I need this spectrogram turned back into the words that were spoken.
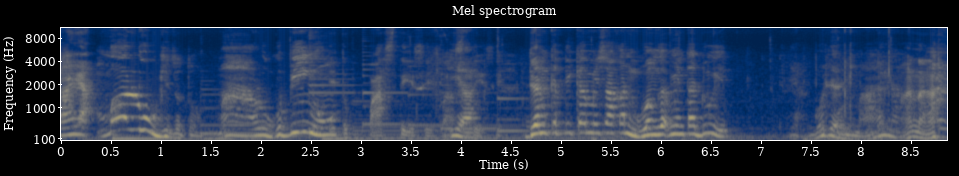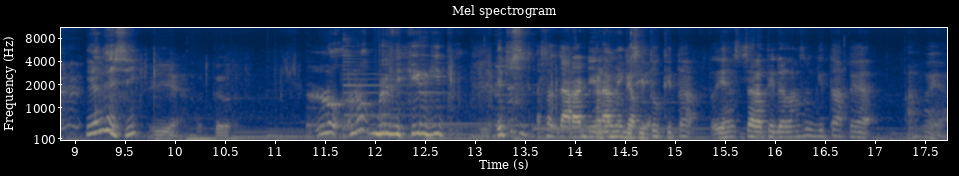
kayak malu gitu tuh. Malu gue bingung. Itu pasti sih pasti Iya. sih. Dan ketika misalkan gua nggak minta duit ya gua dari mana? mana? Ya enggak sih? Iya betul. Lu lu berpikir gitu. Iya. itu se- secara dinamika di situ kita ya secara tidak langsung kita kayak apa ya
